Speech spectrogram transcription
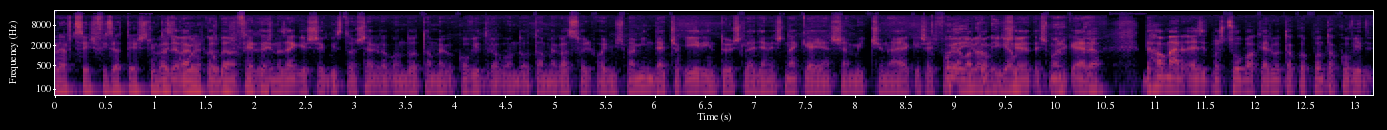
NFC-s fizetést, mint azért a QR félre, én az egészségbiztonságra gondoltam, meg a Covid-ra gondoltam, meg az, hogy, hogy is már mindegy csak érintős legyen, és ne kelljen semmit csinálják, és egy folyamaton kísérlet, és mondjuk erre, de ha már ez itt most szóba került, akkor pont a Covid,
